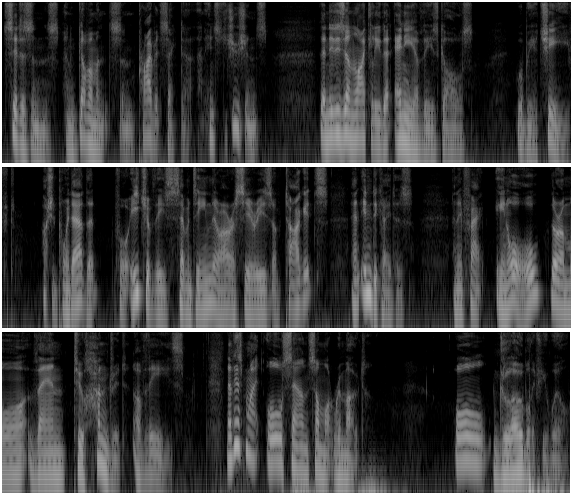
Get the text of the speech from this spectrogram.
citizens and governments and private sector and institutions, then it is unlikely that any of these goals will be achieved. I should point out that for each of these 17 there are a series of targets and indicators, and in fact, in all, there are more than 200 of these. Now, this might all sound somewhat remote, all global, if you will,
